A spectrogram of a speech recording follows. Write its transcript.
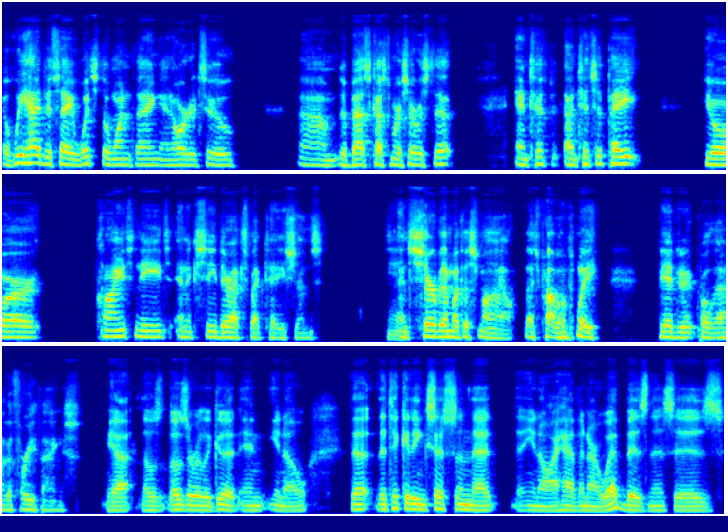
If we had to say what's the one thing in order to um, the best customer service tip, Antip- anticipate your clients' needs and exceed their expectations yeah. and serve them with a smile. That's probably if you had to pull down to three things. Yeah, those those are really good. And you know, the the ticketing system that you know I have in our web business is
